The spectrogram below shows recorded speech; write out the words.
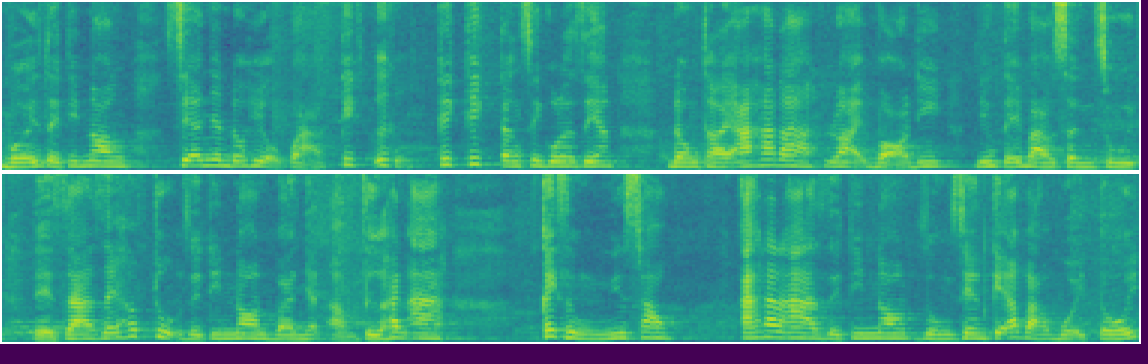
với retinol sẽ nhân đôi hiệu quả kích kích thích tăng sinh collagen. Đồng thời AHA loại bỏ đi những tế bào sần sùi để da dễ hấp thụ retinol và nhận ẩm từ HA. Cách dùng như sau. AHA retinol dùng xen kẽ vào buổi tối,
